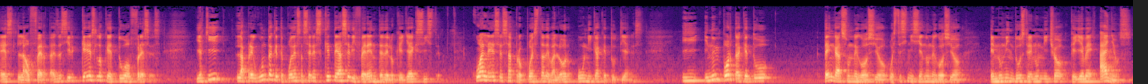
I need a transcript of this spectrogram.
es la oferta, es decir, qué es lo que tú ofreces. Y aquí la pregunta que te puedes hacer es qué te hace diferente de lo que ya existe. ¿Cuál es esa propuesta de valor única que tú tienes? Y, no importa que tú tengas un negocio o estés iniciando un negocio en una industria, en un nicho que lleve años,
